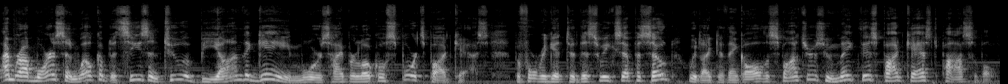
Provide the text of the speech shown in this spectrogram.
I'm Rob Morris, and welcome to season two of Beyond the Game, Moore's hyperlocal sports podcast. Before we get to this week's episode, we'd like to thank all the sponsors who make this podcast possible.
